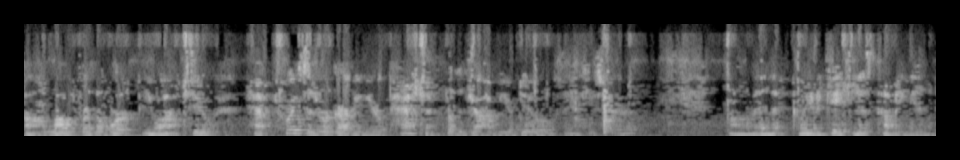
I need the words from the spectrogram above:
uh, love for the work. You want to have choices regarding your passion for the job you do. Thank you, Spirit. Um, and that communication is coming in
